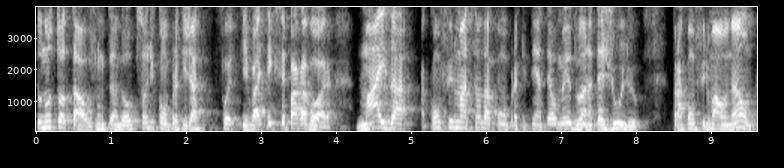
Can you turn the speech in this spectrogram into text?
no total, juntando a opção de compra que já foi, que vai ter que ser paga agora, mais a, a confirmação da compra, que tem até o meio do ano, até julho, para confirmar ou não,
